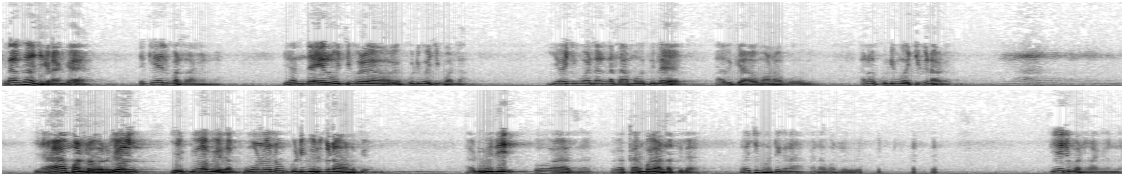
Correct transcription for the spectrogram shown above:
கிராஸ் வச்சுக்கிறாங்க. கேள்வி பண்றாங்க எந்த ஐயர் உச்சி குடி வச்சுக்க மாட்டான். ஏன் வச்சுக்க மாட்டான்னு சமூகத்தில் அதுக்கு அவமானம் போகுது. ஆனால் குடிமை வச்சுக்கணும். ஏன் பண்றவர்கள்? எப்பயுமா போய்தான் பூணலும் குடிமை இருக்கணும் அவனுக்கு. அப்படி விதி கர்மகாண்டத்தில். வச்சுக்க மாட்டேங்கிறான். என்ன பண்றது? கேலி பண்றாங்க என்ன?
